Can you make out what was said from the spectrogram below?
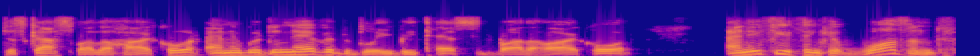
discussed by the high court, and it would inevitably be tested by the high court. And if you think it wasn't,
